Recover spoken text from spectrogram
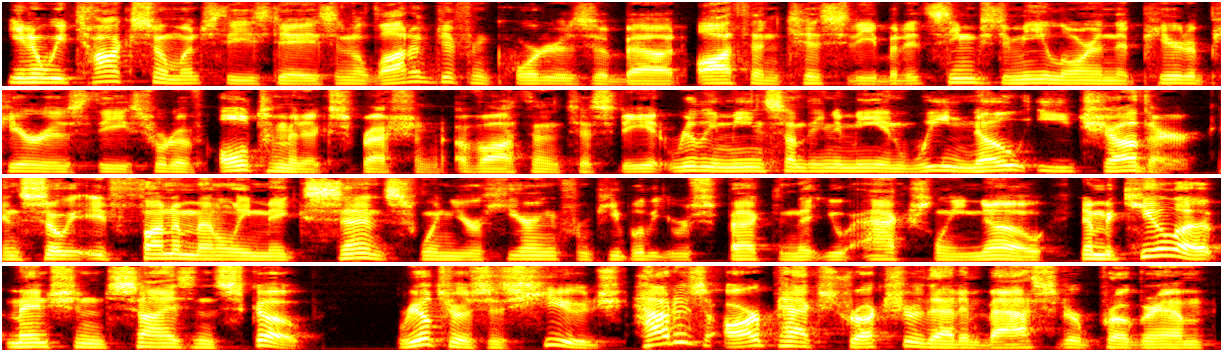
You know, we talk so much these days in a lot of different quarters about authenticity, but it seems to me, Lauren, that peer to peer is the sort of ultimate expression of authenticity. It really means something to me, and we know each other. And so it fundamentally makes sense when you're hearing from people that you respect and that you actually know. Now, Michaela mentioned size and scope. Realtors is huge. How does RPAC structure that ambassador program?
